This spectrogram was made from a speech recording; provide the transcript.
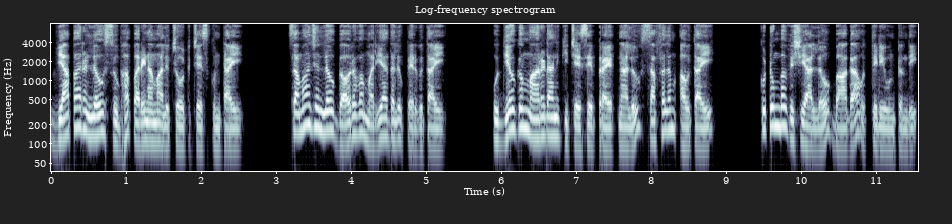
వ్యాపారంలో శుభ పరిణామాలు చోటు చేసుకుంటాయి. సమాజంలో గౌరవ మర్యాదలు పెరుగుతాయి. ఉద్యోగం మారడానికి చేసే ప్రయత్నాలు సఫలం అవుతాయి. కుటుంబ విషయాల్లో బాగా ఒత్తిడి ఉంటుంది.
